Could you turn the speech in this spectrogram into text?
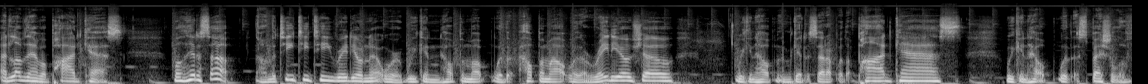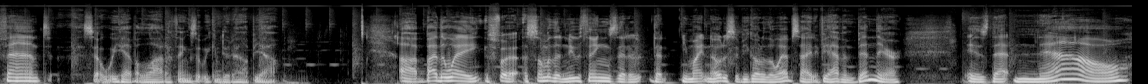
i'd love to have a podcast. Well hit us up on the ttt radio network. We can help them up with help them out with a radio show. We can help them get it set up with a podcast. We can help with a special event. So we have a lot of things that we can do to help you out Uh, by the way, for some of the new things that are, that you might notice if you go to the website, if you haven't been there, is that now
